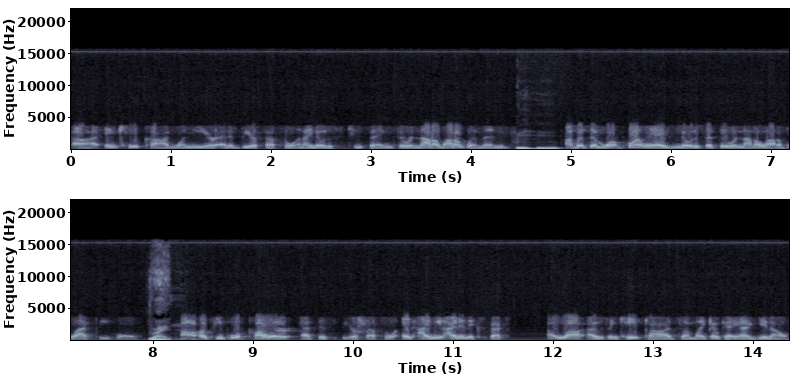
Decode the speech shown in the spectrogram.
uh, in Cape Cod one year at a beer festival, and I noticed two things. There were not a lot of women, Mm-hmm. uh, but then more importantly, I noticed that there were not a lot of black people Right. uh, or people of color at this beer festival. And I mean, I didn't expect a lot. I was in Cape Cod, so I'm like, okay, I, you know,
